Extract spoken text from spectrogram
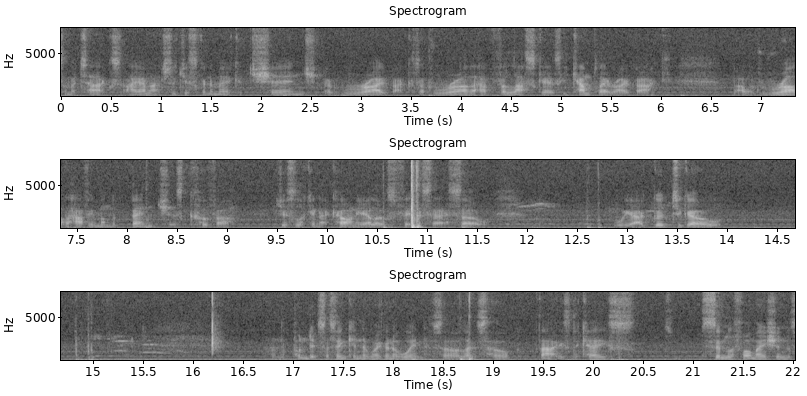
some attacks. I am actually just going to make a change at right back because I'd rather have Velasquez. He can play right back, but I would rather have him on the bench as cover. Just looking at Carniello's fitness there. So we are good to go. And the pundits are thinking that we're going to win. So let's hope that is the case. Similar formations.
